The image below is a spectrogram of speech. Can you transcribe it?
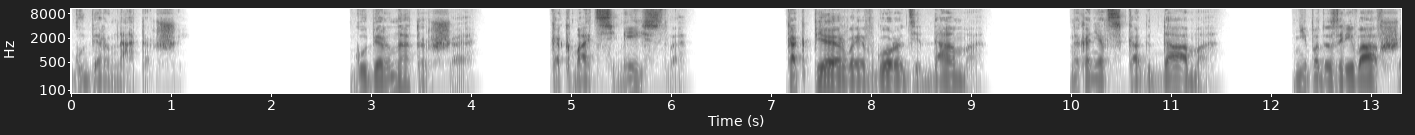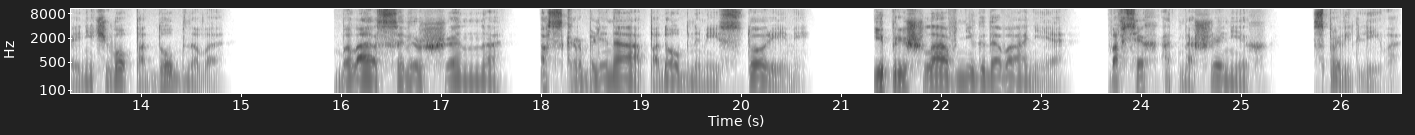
губернаторши. Губернаторша, как мать семейства, как первая в городе дама, наконец, как дама, не подозревавшая ничего подобного, была совершенно оскорблена подобными историями и пришла в негодование во всех отношениях справедливо.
